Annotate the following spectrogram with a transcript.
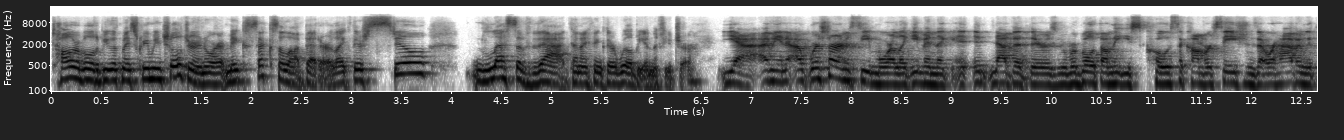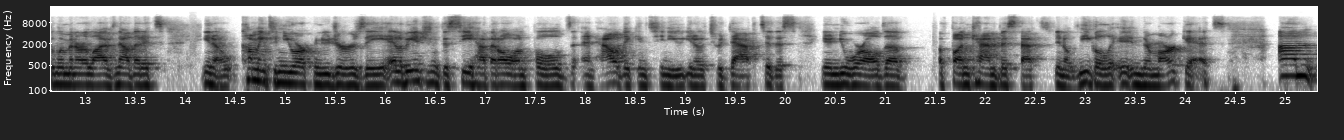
tolerable to be with my screaming children or it makes sex a lot better like there's still less of that than I think there will be in the future. Yeah, I mean, uh, we're starting to see more like even like it, it, now that there's we're both on the East Coast, the conversations that we're having with the women in our lives now that it's you know coming to New York or New Jersey, it'll be interesting to see how that all unfolds and how they continue you know to adapt to this you know new world of a fun cannabis that's you know legal in their markets. Um,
